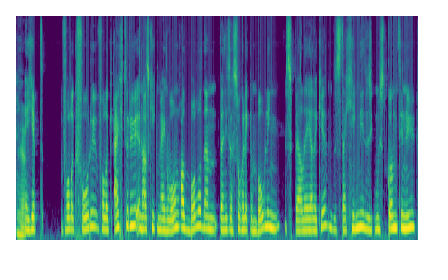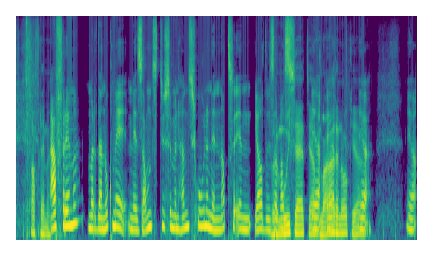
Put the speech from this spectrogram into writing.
En je hebt volk voor u, volk achter u. En als ik mij gewoon laat bollen, dan, dan is dat zo gelijk een bowlingspel eigenlijk. Hè. Dus dat ging niet. Dus ik moest continu afremmen. afremmen maar dan ook met, met zand tussen mijn handschoenen en nat. En, ja, dus Vermoeidheid, dat was, ja, blaren ook. Ja. Ja.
